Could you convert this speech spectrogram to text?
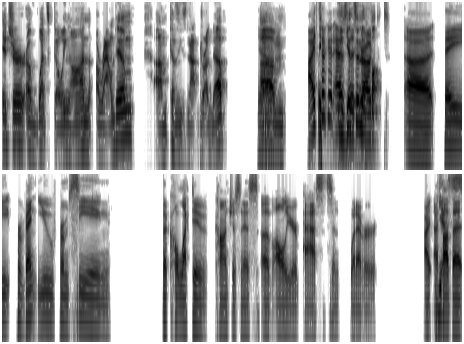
picture of what's going on around him um because he's not drugged up. yeah. Um, I took it as gets the a uh, they prevent you from seeing the collective consciousness of all your pasts and whatever. I, I thought that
